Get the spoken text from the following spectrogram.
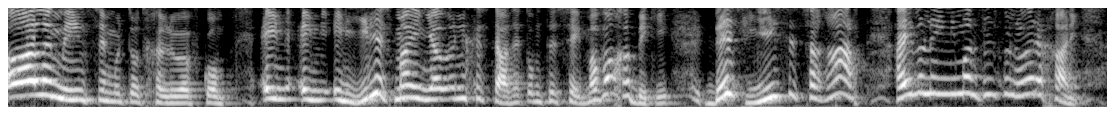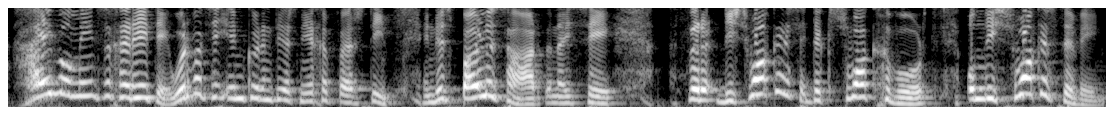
alle mense moet tot geloof kom. En en en hier is my en jou ingestel het om te sê, maar wag 'n bietjie, dis Jesus se hart. Hy wil hê niemand moet verlore gaan nie. Hy wil mense gered hê. Hoor wat sê 1 Korintiërs 9 vers 10. En dis Paulus se hart en hy sê vir die swakkers het ek swak geword om die swakkes te wen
